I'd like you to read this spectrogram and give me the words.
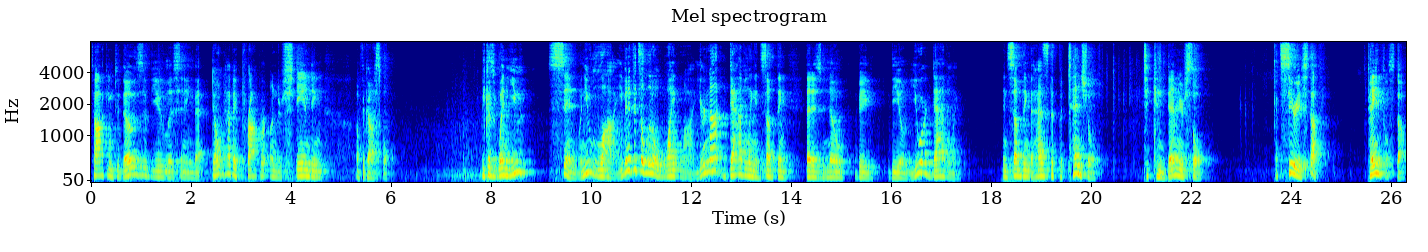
talking to those of you listening that don't have a proper understanding of the gospel. Because when you sin, when you lie, even if it's a little white lie, you're not dabbling in something that is no big deal. You are dabbling in something that has the potential to condemn your soul. It's serious stuff, painful stuff.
